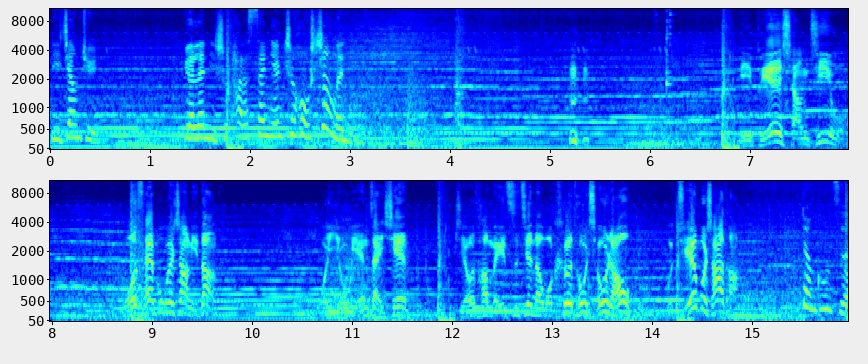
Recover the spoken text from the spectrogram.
李将军，原来你是怕了三年之后胜了你。哼哼。你别想激我，我才不会上你当的。我有言在先，只要他每次见到我磕头求饶，我绝不杀他。段公子，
